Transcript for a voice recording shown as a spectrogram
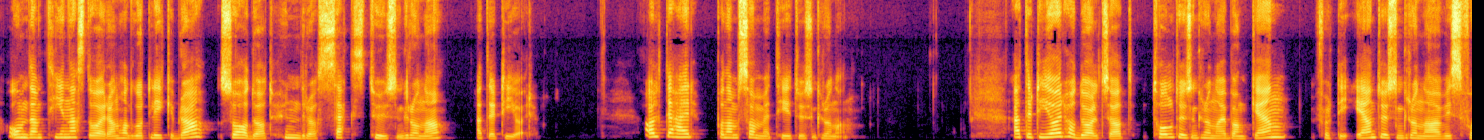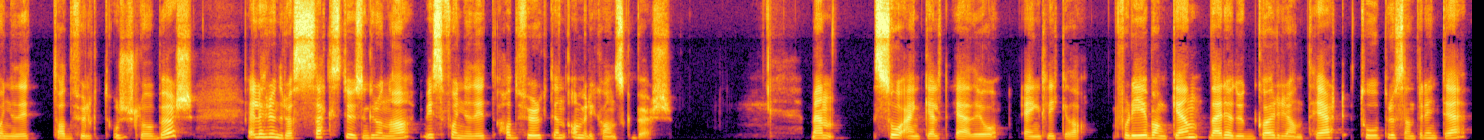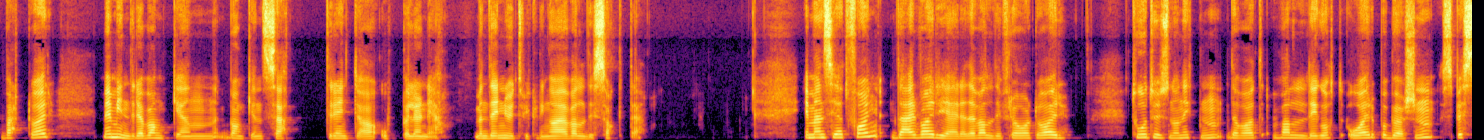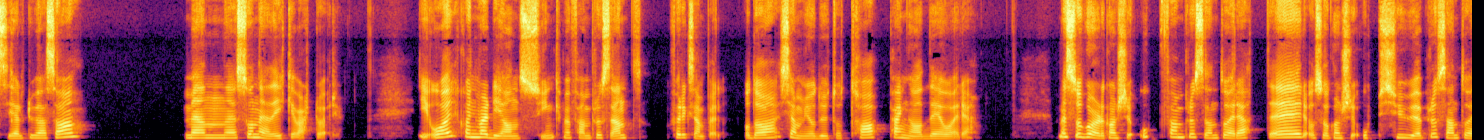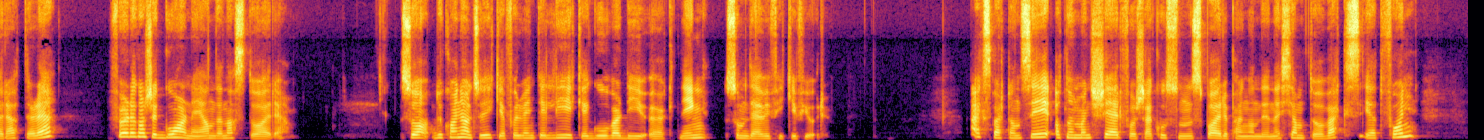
Og om de ti neste årene hadde gått like bra, så hadde du hatt 106 000 kroner etter ti år. Alt det her på de samme 10 000 kronene. Etter ti år hadde du altså hatt 12 000 kroner i banken, 41 000 kroner hvis fondet ditt hadde fulgt Oslo Børs, eller 106 000 kroner hvis fondet ditt hadde fulgt en amerikansk børs. Men så enkelt er det jo egentlig ikke, da. Fordi i banken, der er du garantert 2% rente hvert år, med mindre banken, banken setter renta opp eller ned. Men den utviklinga er veldig sakte. Imens i et fond, der varierer det veldig fra år til år. 2019 det var et veldig godt år på børsen, spesielt USA, men sånn er det ikke hvert år. I år kan verdiene synke med 5% for eksempel, og da kommer jo du til å tape penger det året. Men så går det kanskje opp 5% året etter, og så kanskje opp 20% året etter det, før det kanskje går ned igjen det neste året. Så du kan altså ikke forvente like god verdiøkning som det vi fikk i fjor. Ekspertene sier at når man ser for seg hvordan sparepengene dine kommer til å vokse i et fond,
